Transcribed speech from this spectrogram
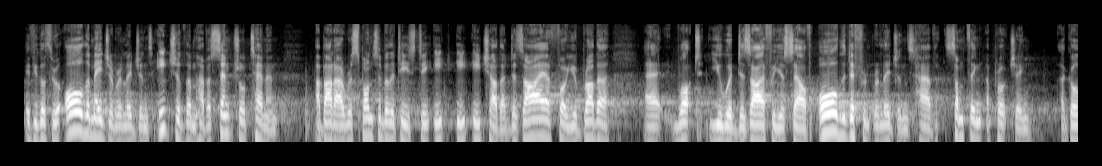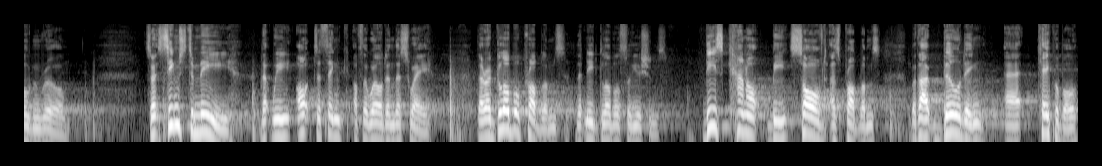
if you go through all the major religions, each of them have a central tenet about our responsibilities to each other, desire for your brother uh, what you would desire for yourself. All the different religions have something approaching a golden rule. So it seems to me that we ought to think of the world in this way. There are global problems that need global solutions. These cannot be solved as problems without building uh, capable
